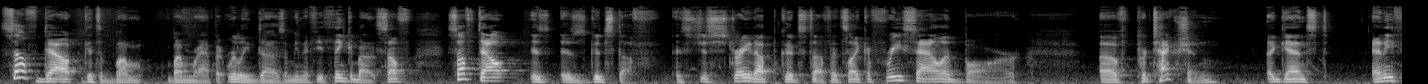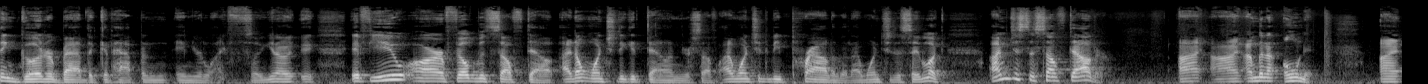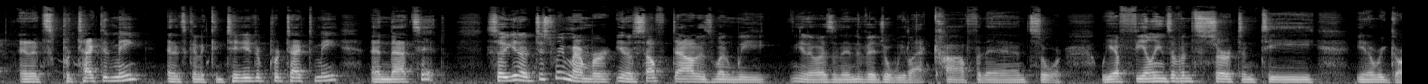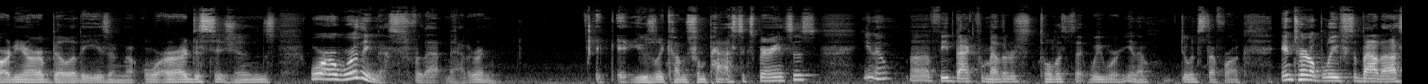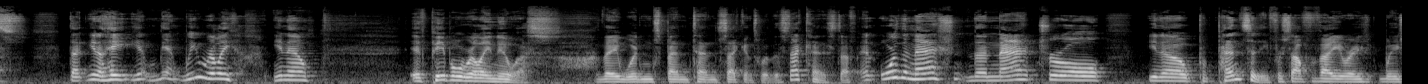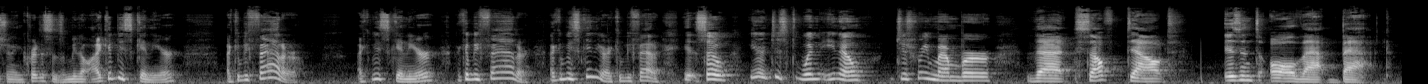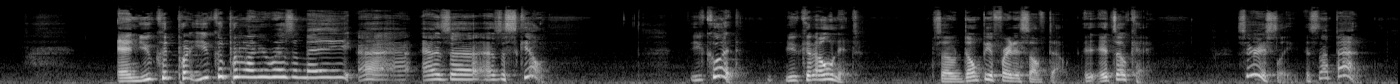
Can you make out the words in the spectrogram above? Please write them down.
self doubt gets a bum bum rap. It really does. I mean, if you think about it, self self doubt is is good stuff. It's just straight up good stuff. It's like a free salad bar of protection against anything good or bad that could happen in your life. So, you know, if you are filled with self doubt, I don't want you to get down on yourself. I want you to be proud of it. I want you to say, look, I'm just a self doubter. I, I, I'm going to own it. I, and it's protected me and it's going to continue to protect me. And that's it. So, you know, just remember, you know, self doubt is when we, you know, as an individual, we lack confidence or we have feelings of uncertainty, you know, regarding our abilities and or our decisions or our worthiness for that matter. And it, it usually comes from past experiences. You know, uh, feedback from others told us that we were, you know, doing stuff wrong. Internal beliefs about us that, you know, hey, yeah, man, we really, you know, if people really knew us, they wouldn't spend 10 seconds with us, that kind of stuff. And or the nat- the natural, you know, propensity for self-evaluation and criticism. You know, I could be skinnier, I could be fatter. I could be skinnier, I could be fatter. I could be skinnier, I could be fatter. So, you know, just when, you know, just remember that self-doubt isn't all that bad. And you could put you could put it on your resume uh, as a as a skill. You could you could own it. So don't be afraid of self doubt. It's okay. Seriously, it's not bad.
